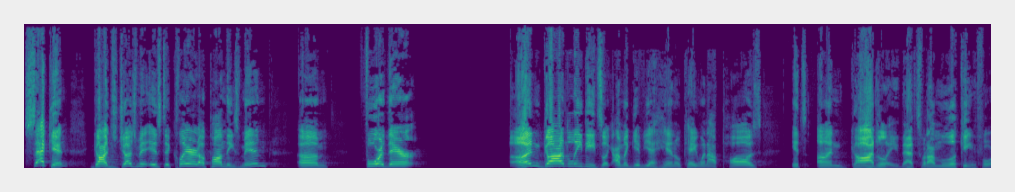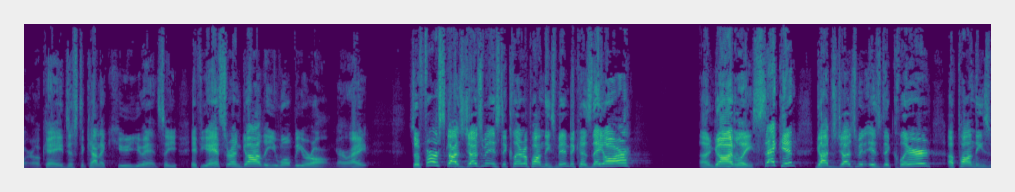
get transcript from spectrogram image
Second, God's judgment is declared upon these men um, for their ungodly deeds. Look, I'm going to give you a hint, okay? When I pause, it's ungodly. That's what I'm looking for, okay? Just to kind of cue you in. So you, if you answer ungodly, you won't be wrong, all right? So, first, God's judgment is declared upon these men because they are ungodly. Second, God's judgment is declared upon these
